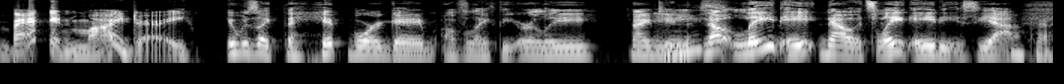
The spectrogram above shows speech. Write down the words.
Back in my day, it was like the hit board game of like the early 19 80s? no late eight no it's late 80s yeah Okay.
